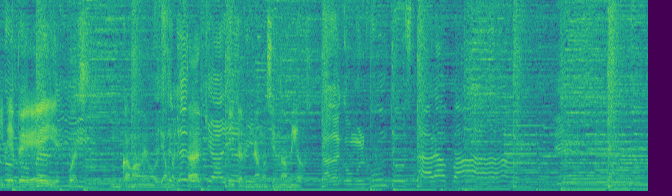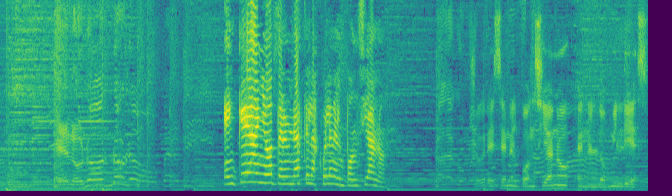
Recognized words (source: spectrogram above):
y le pegué y después nunca más me volvió a molestar y terminamos siendo amigos. Nada como el juntos a la par. El honor no lo perdí. ¿En qué año terminaste la escuela en el Ponciano? Yo egresé en el Ponciano en el 2010.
